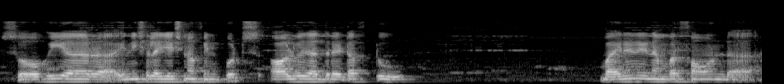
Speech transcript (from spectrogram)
So here uh, initialization of inputs always at the rate of 2 binary number found uh,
